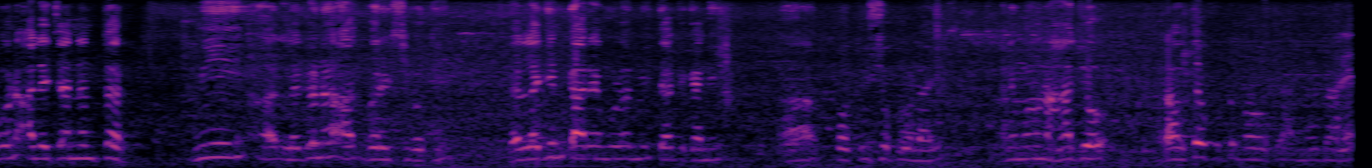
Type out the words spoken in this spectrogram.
फोन आल्याच्यानंतर मी लग्न आज बरीचशी होती. त्या लगीन कार्यामुळं मी त्या ठिकाणी पोचू शकलो नाही. आणि म्हणून हा जो रावते कुटुंबावरती अन्याय झाला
